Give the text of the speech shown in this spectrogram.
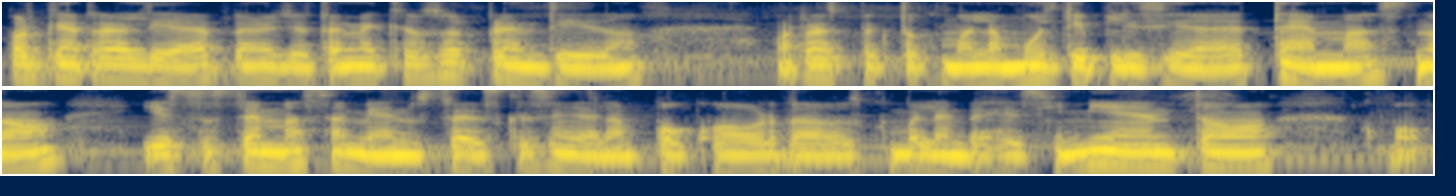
porque en realidad, bueno, yo también quedo sorprendido con respecto como a la multiplicidad de temas, ¿no? Y estos temas también ustedes que señalan poco abordados como el envejecimiento, como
